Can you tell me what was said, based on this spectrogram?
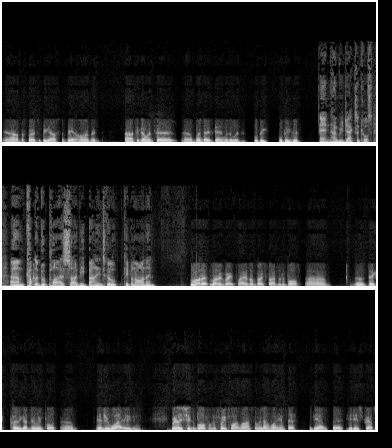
and I prefer it to be us and be at home, and uh, to go into uh, Monday's game with a win will be will be good. And Hungry Jacks, of course. A um, couple of good players. Sobey, Baynes, got to keep an eye on him. A lot of lot of great players on both sides of the ball. Um, uh, they clearly got a new import, um, Andrew White, who can really shoot the ball from the three point line, so we don't want him to, to be able to hit his traps.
